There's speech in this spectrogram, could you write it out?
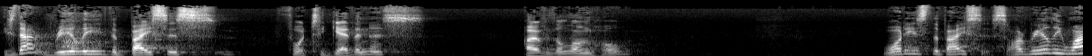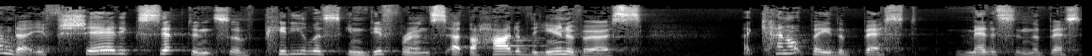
Is that really the basis for togetherness over the long haul? What is the basis? I really wonder if shared acceptance of pitiless indifference at the heart of the universe, that cannot be the best medicine, the best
